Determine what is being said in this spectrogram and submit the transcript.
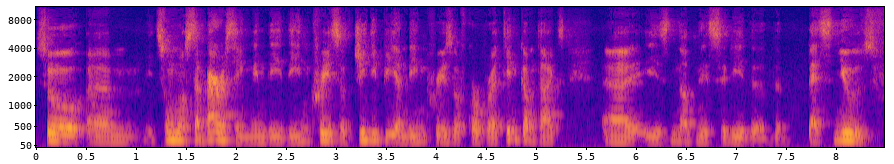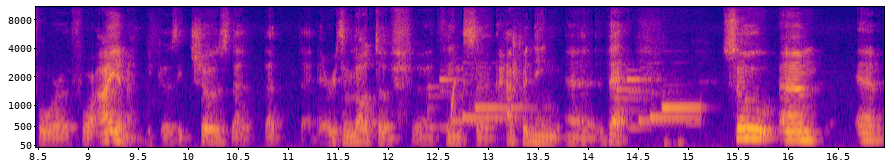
So um, it's almost embarrassing. in the, the increase of GDP and the increase of corporate income tax uh, is not necessarily the, the best news for, for Ireland because it shows that, that there is a lot of uh, things uh, happening uh, there. So um, um,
